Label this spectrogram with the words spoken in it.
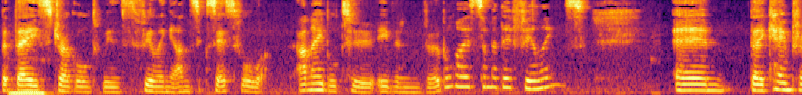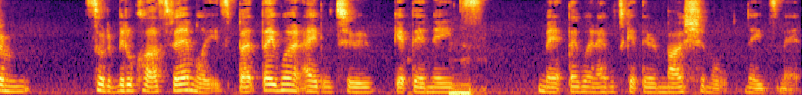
but they struggled with feeling unsuccessful, unable to even verbalize some of their feelings. And they came from sort of middle class families, but they weren't able to get their needs met. They weren't able to get their emotional needs met.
